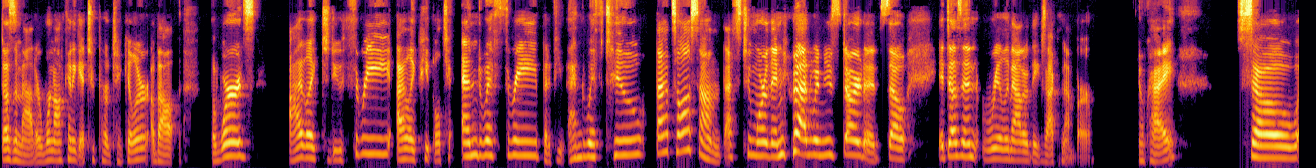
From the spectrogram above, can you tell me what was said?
Doesn't matter. We're not going to get too particular about the words. I like to do three. I like people to end with three, but if you end with two, that's awesome. That's two more than you had when you started. So it doesn't really matter the exact number. Okay. So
